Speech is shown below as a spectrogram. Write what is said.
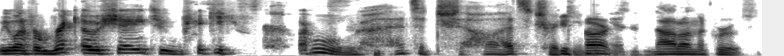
We went from Ricochet to Ricky Starks. Ooh, that's a tr- oh, that's tricky. starts man. not on the cruise.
